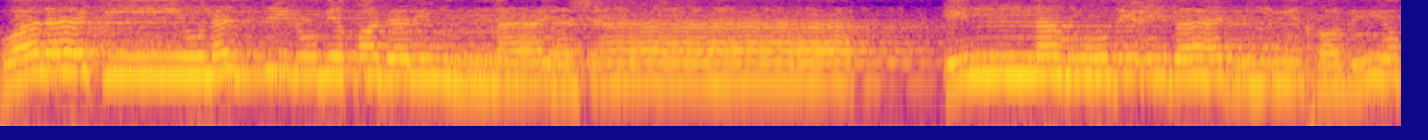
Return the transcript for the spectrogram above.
ولكن ينزل بقدر ما يشاء إنه بعباده خبير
